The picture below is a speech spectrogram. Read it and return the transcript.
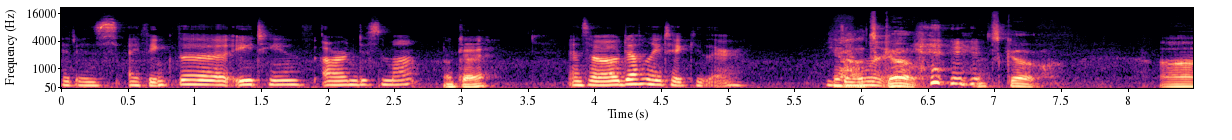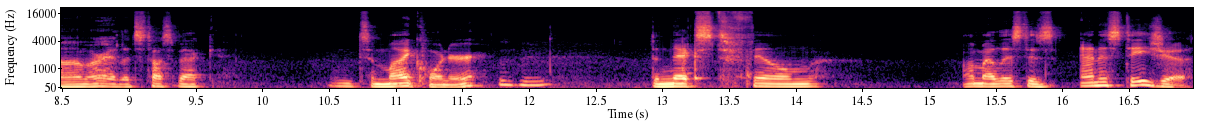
it is I think the 18th arrondissement, Okay. and so I'll definitely take you there. Yeah, Don't let's worry. go. let's go. Um, all right, let's toss it back into my corner. Mm-hmm. The next film on my list is Anastasia,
